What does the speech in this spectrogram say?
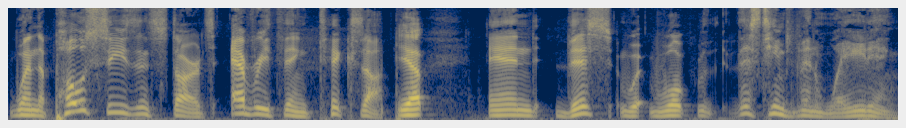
when the postseason starts, everything ticks up. Yep. And this w- w- this team's been waiting,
